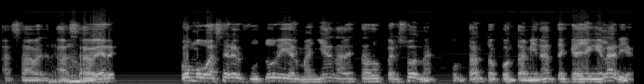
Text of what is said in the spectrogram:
a saber, a saber cómo va a ser el futuro y el mañana de estas dos personas, con tantos contaminantes que hay en el área?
